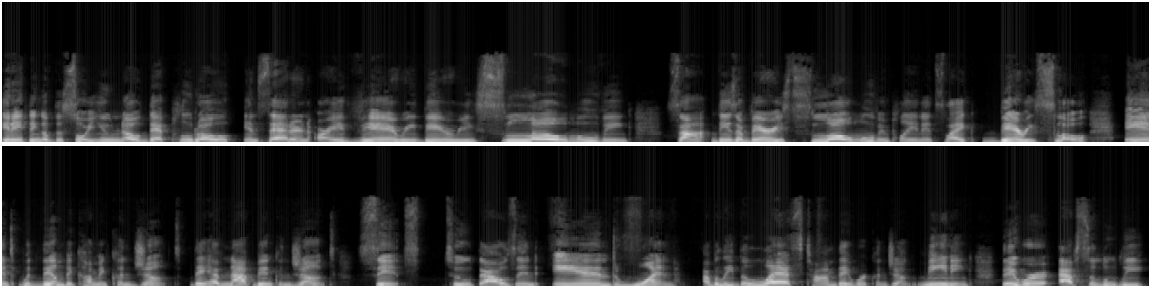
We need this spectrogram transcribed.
anything of the sort, you know that Pluto and Saturn are a very, very slow moving sign. These are very slow moving planets, like very slow. And with them becoming conjunct, they have not been conjunct since 2001. I believe, the last time they were conjunct, meaning they were absolutely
